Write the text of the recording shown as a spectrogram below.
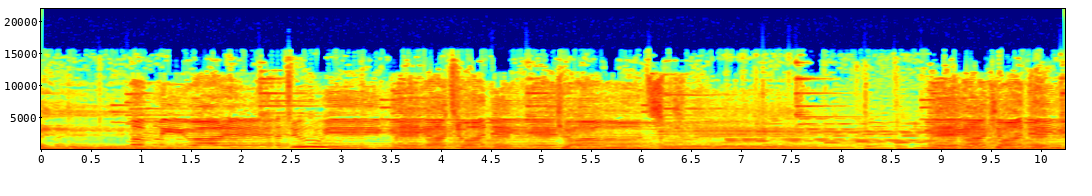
ခဲ့တာတွေမမီပါလေအသိရေမမီပါရဲ့အတူကြီးငယ်ကကျွမ်းနေငယ်ကျွမ်းဆွေငယ်ကကျွမ်းနေင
